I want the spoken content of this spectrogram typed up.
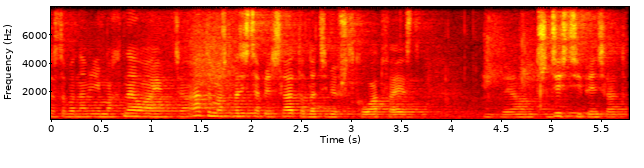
Ta osoba na mnie machnęła i powiedziała, a ty masz 25 lat, to dla ciebie wszystko łatwe jest. Ja mam 35 lat.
